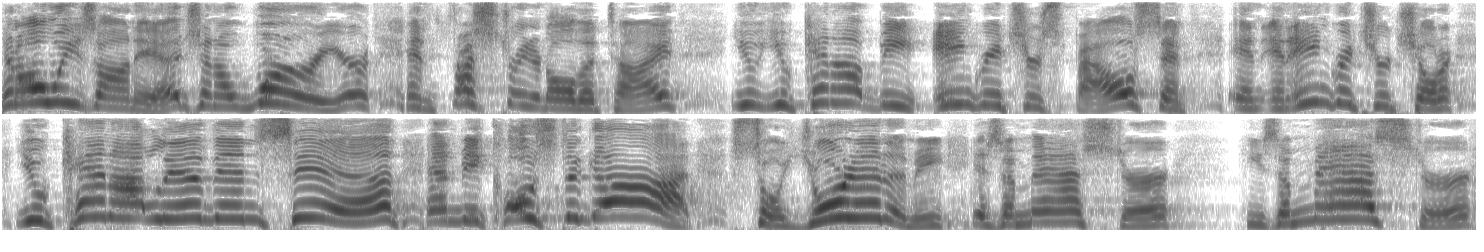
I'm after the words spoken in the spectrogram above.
and always on edge and a worrier and frustrated all the time. You, you cannot be angry at your spouse and, and, and angry at your children. You cannot live in sin and be close to God. So your enemy is a master. He's a master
